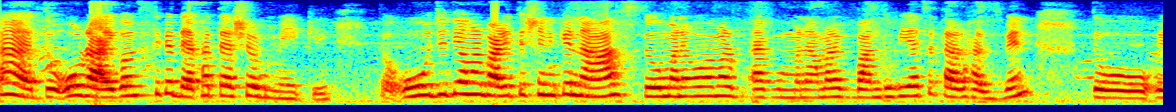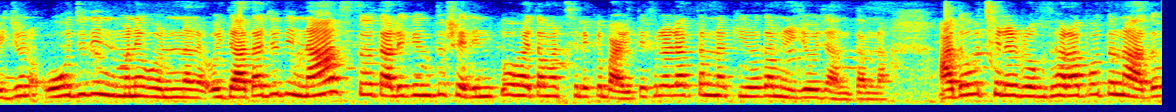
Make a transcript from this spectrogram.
হ্যাঁ তো ও রায়গঞ্জ থেকে দেখাতে আসে ওর মেয়েকে। তো ও যদি আমার বাড়িতে সেদিনকে না আসতো মানে ও আমার এক মানে আমার এক বান্ধবী আছে, তার হাজবেন্ড তো ওই জন্য ও যদি মানে ওই দাদা যদি না আসতো, তাহলে কিন্তু সেদিনকেও হয়তো আমার ছেলেকে বাড়িতে ফেলে রাখতাম না, কী হতো আমি নিজেও জানতাম না। আদৌ ছেলের রোগ ধরা পড়তো না, আদৌ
